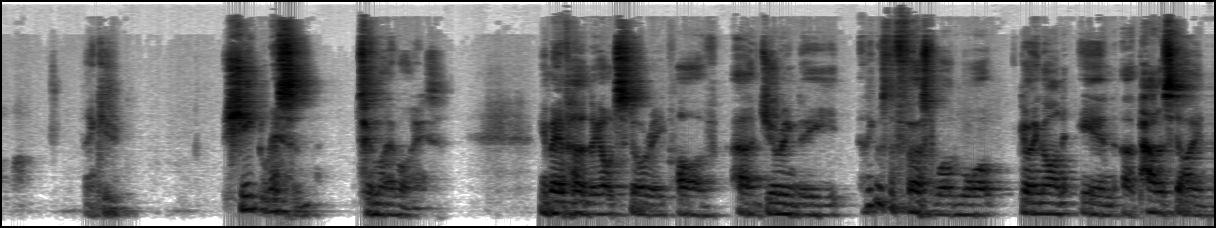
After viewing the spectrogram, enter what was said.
are one. Thank you. Sheep listen to my voice. You may have heard the old story of uh, during the, I think it was the First World War going on in uh, Palestine,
